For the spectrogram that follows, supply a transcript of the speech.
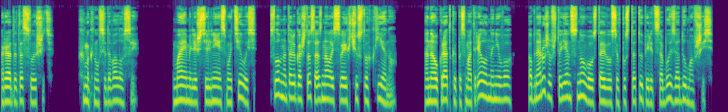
«Рад это слышать», — хмыкнул Седоволосый. Майми лишь сильнее смутилась, словно только что созналась в своих чувствах к Йену. Она украдкой посмотрела на него, обнаружив, что Ян снова уставился в пустоту перед собой, задумавшись.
